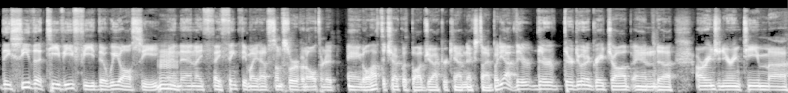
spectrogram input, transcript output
they see the TV feed that we all see, mm. and then I, I think they might have some sort of an alternate angle. I'll have to check with Bob Jack or Cam next time. But yeah, they're they're they're doing a great job, and uh, our engineering team. Uh,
